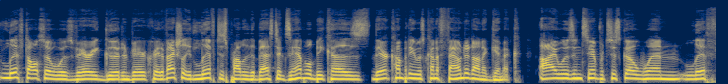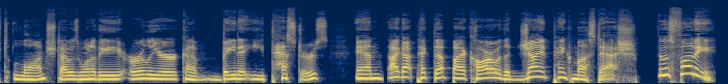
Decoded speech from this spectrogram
Lyft also was very good and very creative. Actually, Lyft is probably the best example because their company was kind of founded on a gimmick. I was in San Francisco when Lyft launched. I was one of the earlier kind of beta E testers, and I got picked up by a car with a giant pink mustache. It was funny,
